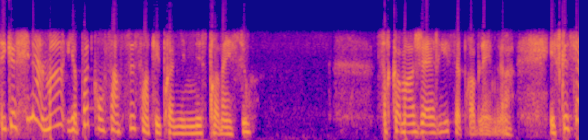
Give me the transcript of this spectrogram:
C'est que finalement, il n'y a pas de consensus entre les premiers ministres provinciaux sur comment gérer ce problème-là. Et ce que ça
